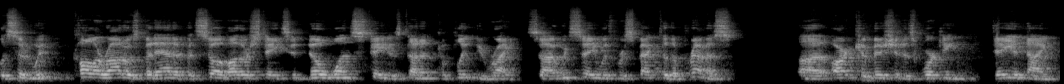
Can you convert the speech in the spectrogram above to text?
Listen, we, Colorado's been at it, but so have other states, and no one state has done it completely right. So I would say, with respect to the premise, uh, our commission is working day and night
